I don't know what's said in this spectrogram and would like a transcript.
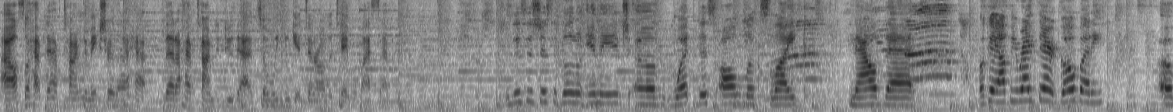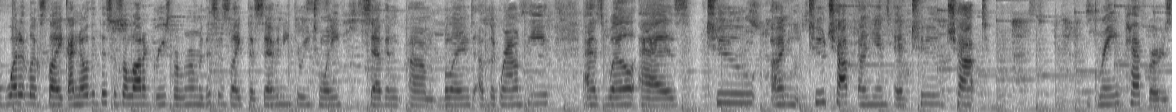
I also have to have time to make sure that I have that I have time to do that so we can get dinner on the table by 7 this is just a little image of what this all looks like now that okay I'll be right there. Go buddy. Of what it looks like. I know that this is a lot of grease but remember this is like the 7327 um, blend of the ground beef as well as two onion two chopped onions and two chopped green peppers.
